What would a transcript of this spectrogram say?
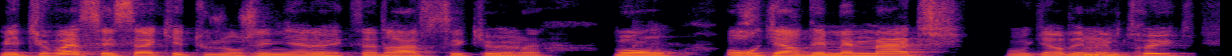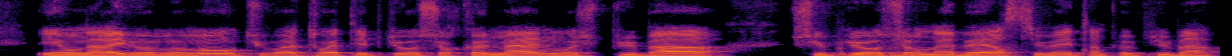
Mais tu vois, c'est ça qui est toujours génial avec la draft, c'est que, bon, on regarde les mêmes matchs, on regarde les mm. mêmes trucs, et on arrive au moment où, tu vois, toi, tu es plus haut sur Coleman, moi, je suis plus bas, je suis plus haut mm. sur Nabers, tu vas être un peu plus bas.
